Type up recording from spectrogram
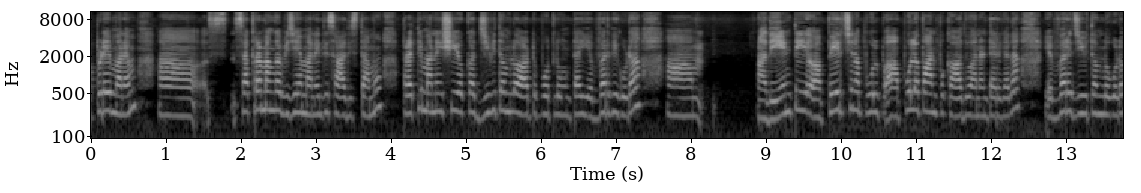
అప్పుడే మనం సక్రమంగా విజయం అనేది సాధిస్తాము. ప్రతి మనిషి యొక్క జీవితంలో ఆటుపోట్లు ఉంటాయి. ఎవరిది కూడా అదేంటి పేర్చిన పూల పూల పాన్పు కాదు అని అంటారు కదా. ఎవరి జీవితంలో కూడా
